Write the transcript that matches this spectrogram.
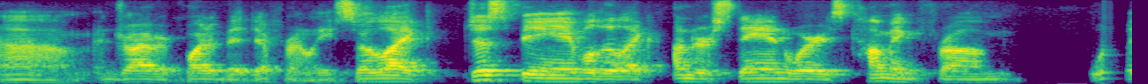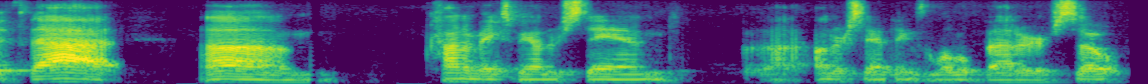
um, and drive it quite a bit differently. So like just being able to like understand where he's coming from with that um, kind of makes me understand uh, understand things a little better. So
